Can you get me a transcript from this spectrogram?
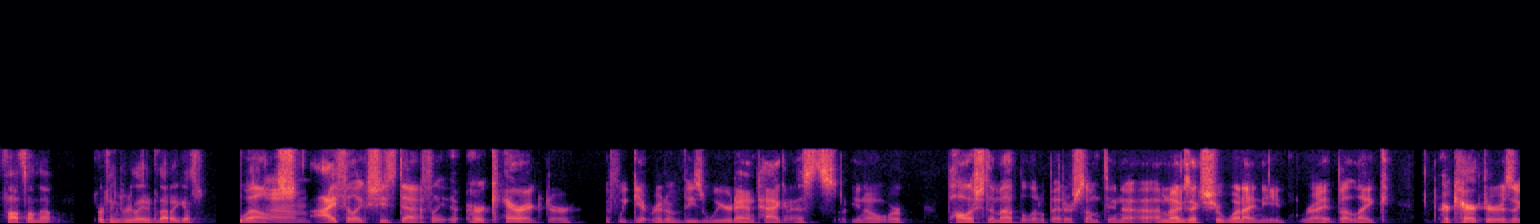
thoughts on that or things related to that? I guess. Well, Um, I feel like she's definitely her character. If we get rid of these weird antagonists, you know, or polish them up a little bit or something, uh, I'm not exactly sure what I need, right? But like, her character is a,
